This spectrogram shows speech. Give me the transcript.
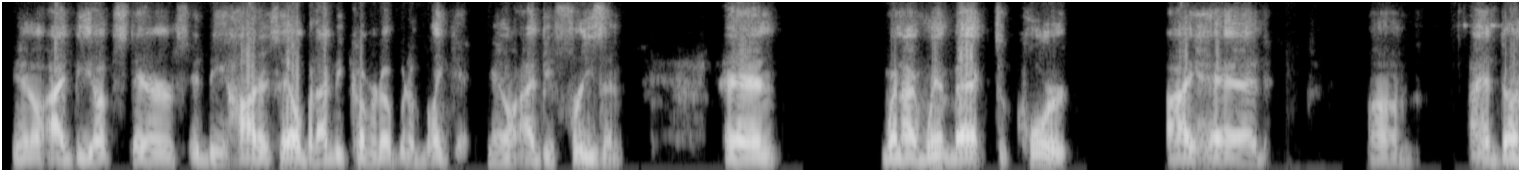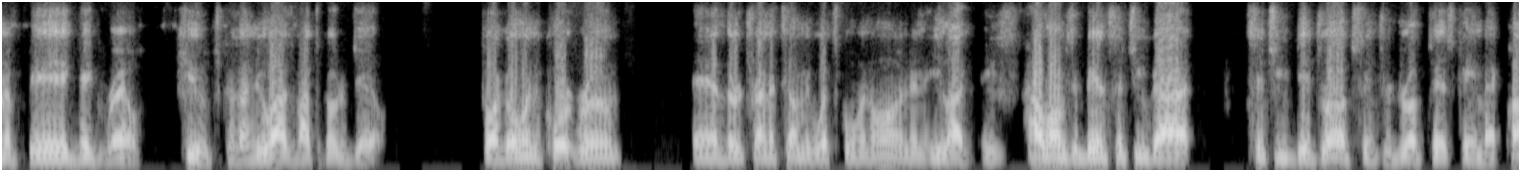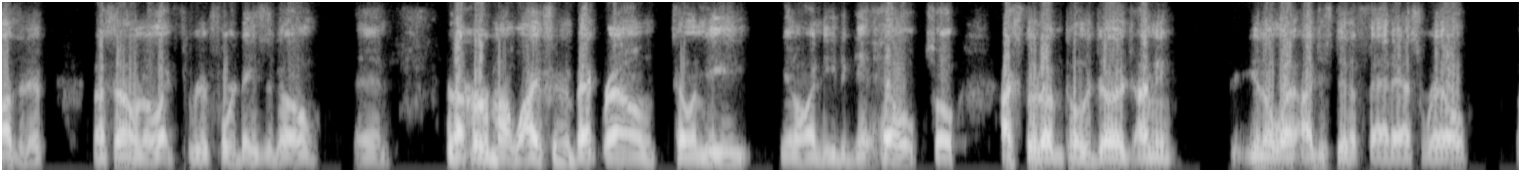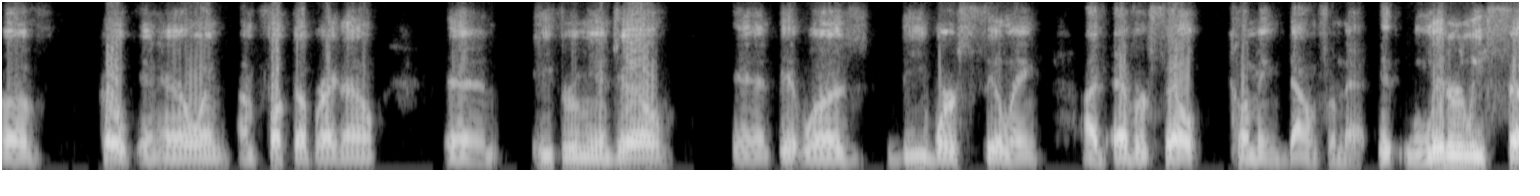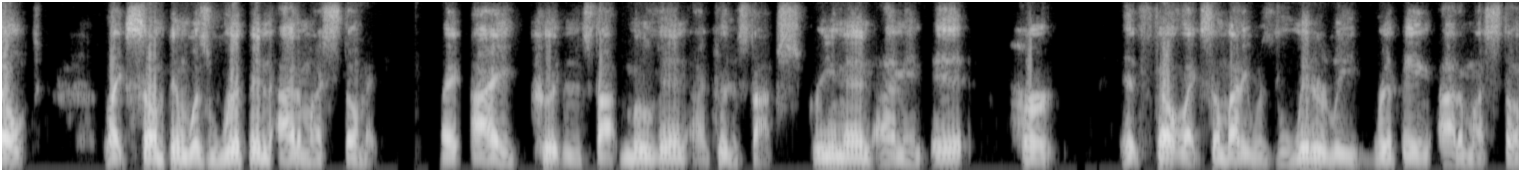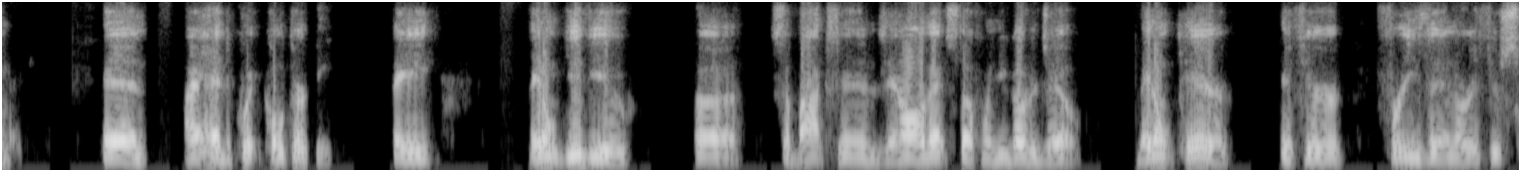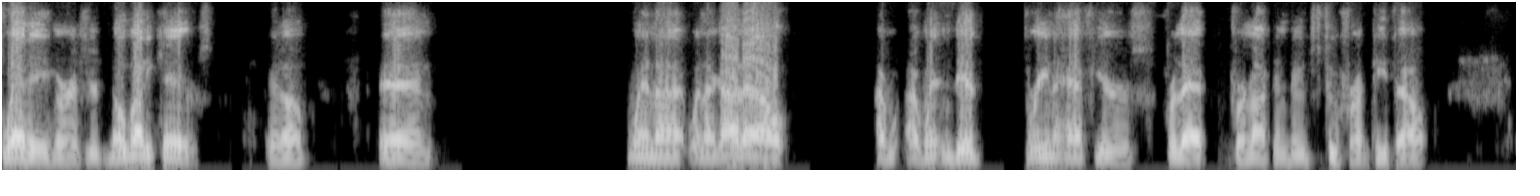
you know, I'd be upstairs, it'd be hot as hell, but I'd be covered up with a blanket, you know, I'd be freezing. And when I went back to court, I had um I had done a big, big rail, huge, because I knew I was about to go to jail. So I go in the courtroom and they're trying to tell me what's going on. And he like, he's how long's it been since you got since you did drugs, since your drug test came back positive? And I said, I don't know, like three or four days ago. And and I heard my wife in the background telling me, you know, I need to get help. So I stood up and told the judge, I mean, you know what? I just did a fat ass rail of coke and heroin. I'm fucked up right now, and he threw me in jail, and it was the worst feeling I've ever felt coming down from that. It literally felt like something was ripping out of my stomach. Like I couldn't stop moving. I couldn't stop screaming. I mean, it hurt. It felt like somebody was literally ripping out of my stomach. And I had to quit cold turkey. They they don't give you uh Suboxones and all that stuff when you go to jail. They don't care if you're freezing or if you're sweating or if you're nobody cares, you know. And when I when I got out, I I went and did three and a half years for that for knocking dudes two front teeth out.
